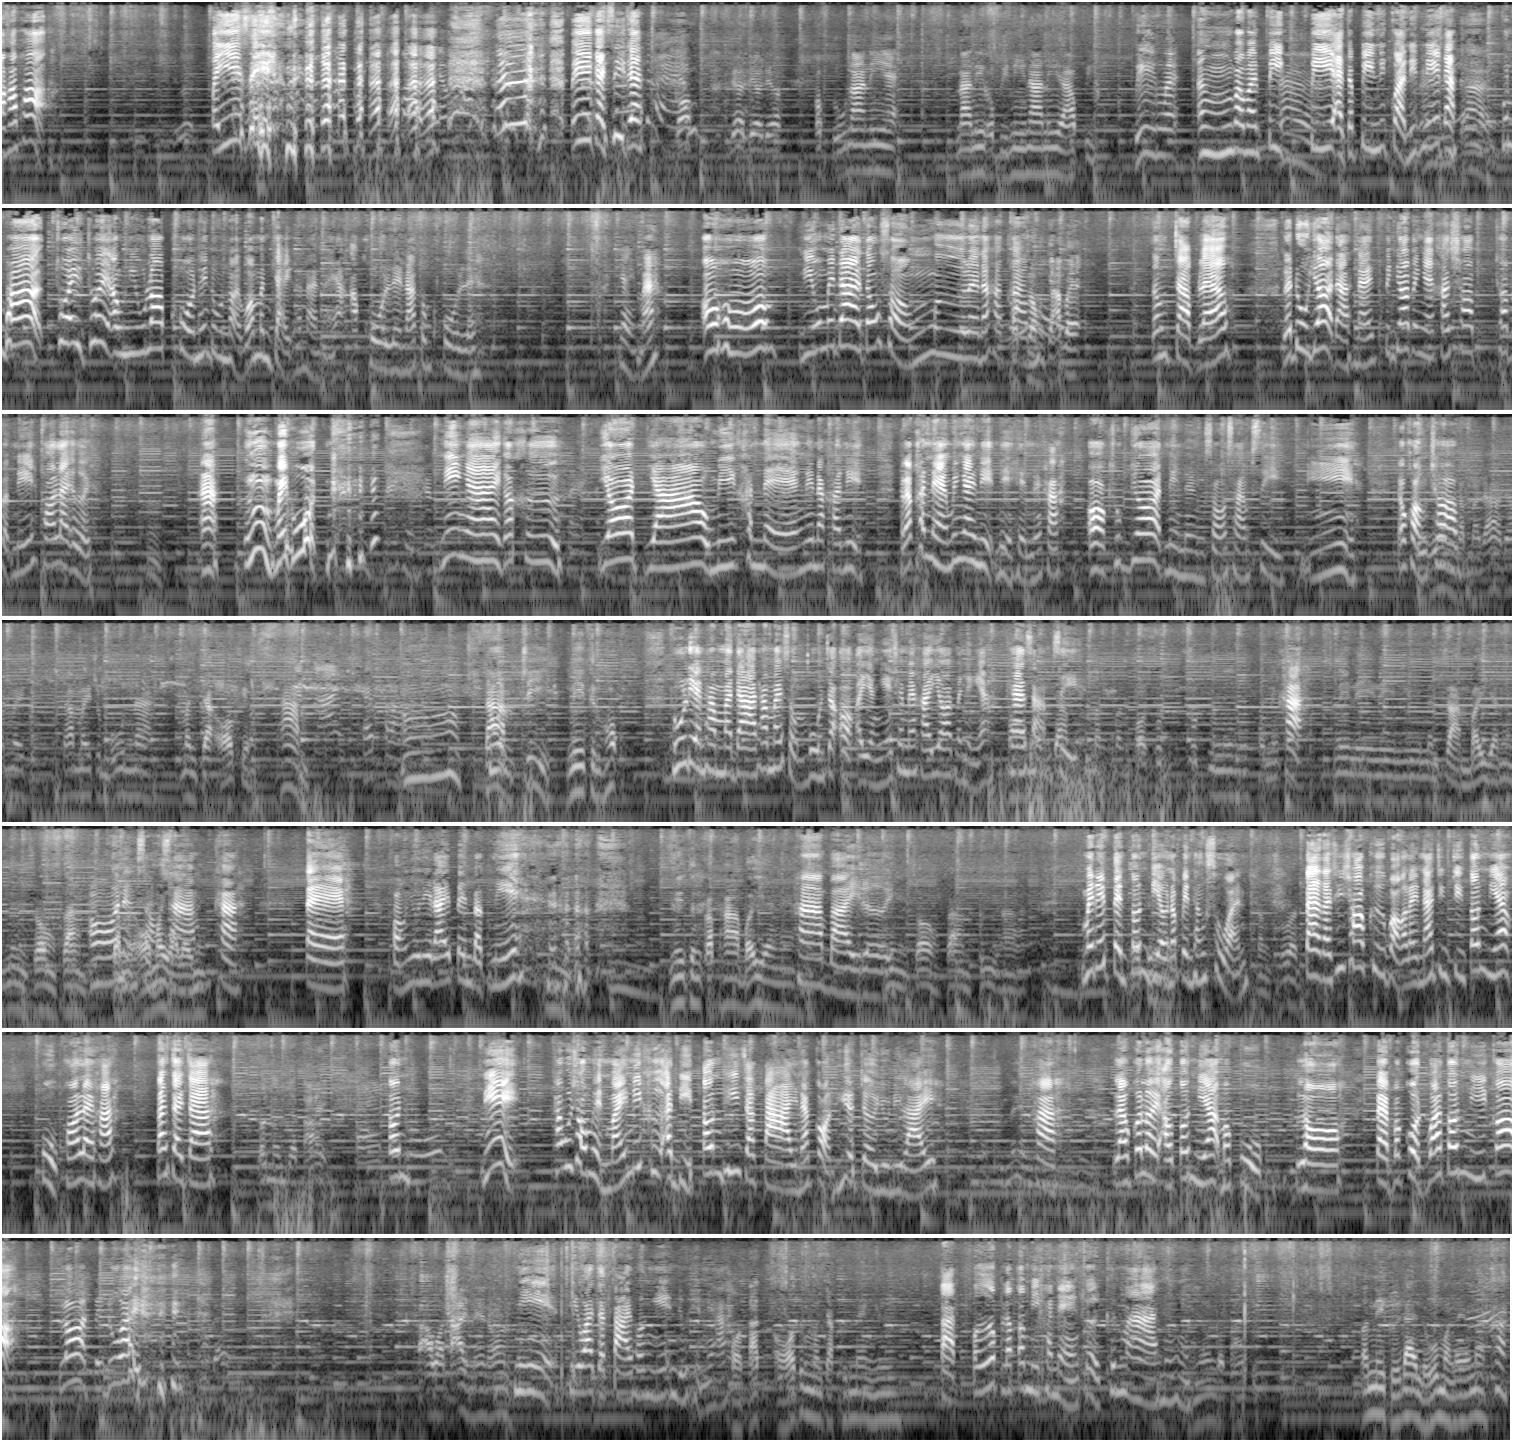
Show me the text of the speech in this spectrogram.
ล่าคะพ่อปีสี่เดือนปีไก่สี่เดือนก็เดี๋ยวเดี๋ยวเดี๋ยวก็ดูหน้านี่ไงหน้านี่ก็ปีนี้หน้านี่แล้วปีปีเลยอืมประมาณปีปีอาจจะปีนิดกว่านิดนิดอะคุณพ่อช่วยช่วยเอานิ้วรอบโคนให้ดูหน่อยว่ามันใหญ่ขนาดไหนอะเอาโคนเลยนะตรงโคนเลย ใหญ่ไหมโอ้โห นิ้วไม่ได้ต้องสองมือเลยนะคะกำต้องจับเลยต้องจับแล้ว แล้วดูยอดอะไหนเป็นยอดเป็นไงคะ ชอบชอบแบบนี้ เพราะอะไรเอ่ยอะอืมไม่พูด นี่ไงก็คือ ยอดยาวมีแขนงนี่นะคะ นี่ แล้วแขนงเป็นไงนี่นี่เห็นไหมคะ ออกทุกยอดนี่หนึ่งสองสามสี่นี่เจ้าของชอบธรรมดาถ้าไม่ถ้าไม่สมบูรณ์นะมันจะออกเสียงสามอืมสามสี่นี่ถึงหกทุเรียนธรรมดาถ้าไม่สมบูรณ์จะออกไอ้อย่างเงี้ยใช่ไหมคะ ยอดมันอย่างเงี้ยแค่สามสี่มันมันพอสุดสุด มันนี่นี่อันนี้ค่ะ นี่นี่นี่นี่มันสามใบอย่างนี้หนึ่งสองสามอ๋อจะหไม่นึ่งกสองไะไรสามนี่ค่ะ แต่ของยูนิไลท์เป็นแบบนี้ อืมนี่ถึงกับห้าใบอย่างนี้ห้าใบเลย หนึ่งสองสามสี่ห้าไม่ได้เป็นต้นเดียวนะเป็นทั้งสวน ทั้งส่วนแต่แต่ที่ชอบคือบอกอะไรนะ จริง ๆ ต้นเนี้ยปลูกเพราะอะไรคะ ตั้งใจจะ ต้นนั้นจะตายต้น นี่ท่านผู้ชมเห็นไหมนี่คืออดีตต้นที่จะตายนะ ก่อนที่จะเจอยูนิไลท์ ค่ะ แล้วก็เลยเอาต้นเนี้ยมาปลูกรอ แต่ปรากฏว่าต้นนี้ก็รอดไปด้วยตาว่าตายแน่นอนนี่ที่ว่าจะตายเพราะงี้ดูเห็นไหมคะพอตัดอ๋อถึงมันจะขึ้นแน่งนี่ตัดปุ๊บแล้วก็มีแขนงเกิดขึ้นมานี่เนี่ยก็ตายตอนนี้คือได้หรูมาแล้วนะค่ะ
